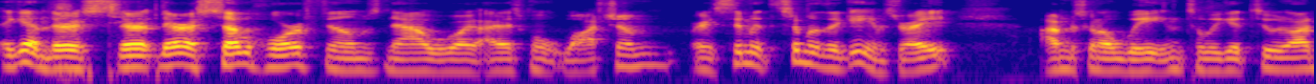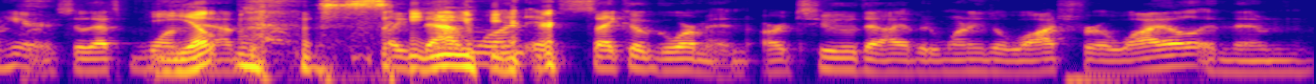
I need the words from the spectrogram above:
again, there's there there are some horror films now where I just won't watch them, or some some of the games, right? I'm just gonna wait until we get to it on here. So that's one. Yep. That like that one here. and Psycho Goreman are two that I've been wanting to watch for a while, and then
